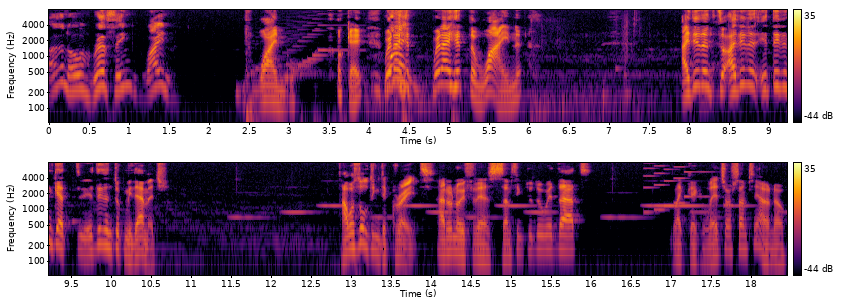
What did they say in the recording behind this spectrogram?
I don't know. Red thing. Wine. Wine. Okay. When I hit when I hit the wine, I didn't. I didn't. It didn't get. It didn't took me damage. I was holding the crate. I don't know if there's something to do with that, like a glitch or something. I don't know.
